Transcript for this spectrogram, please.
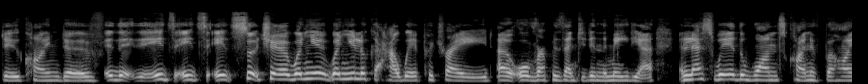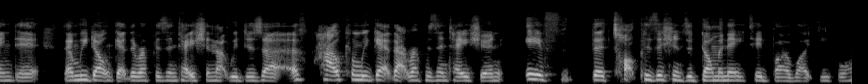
to kind of it, it's it's it's such a when you when you look at how we're portrayed uh, or represented in the media unless we're the ones kind of behind it then we don't get the representation that we deserve how can we get that representation if the top positions are dominated by white people.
